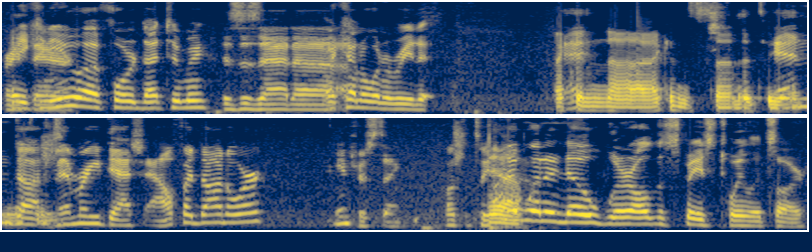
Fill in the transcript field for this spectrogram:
Right hey, can there. you uh, forward that to me? This is at uh, I kind of want to read it. I can uh, I can send it to you. n.memory-alpha.org. Interesting. I'll have to tweet Yeah. I want to know where all the space toilets are.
